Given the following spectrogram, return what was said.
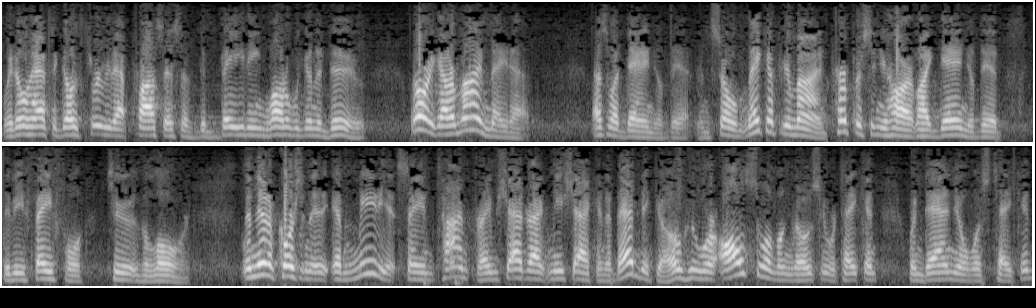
We don't have to go through that process of debating what are we going to do. We already got our mind made up. That's what Daniel did. And so make up your mind, purpose in your heart like Daniel did to be faithful to the Lord. And then, of course, in the immediate same time frame, Shadrach, Meshach, and Abednego, who were also among those who were taken when Daniel was taken,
